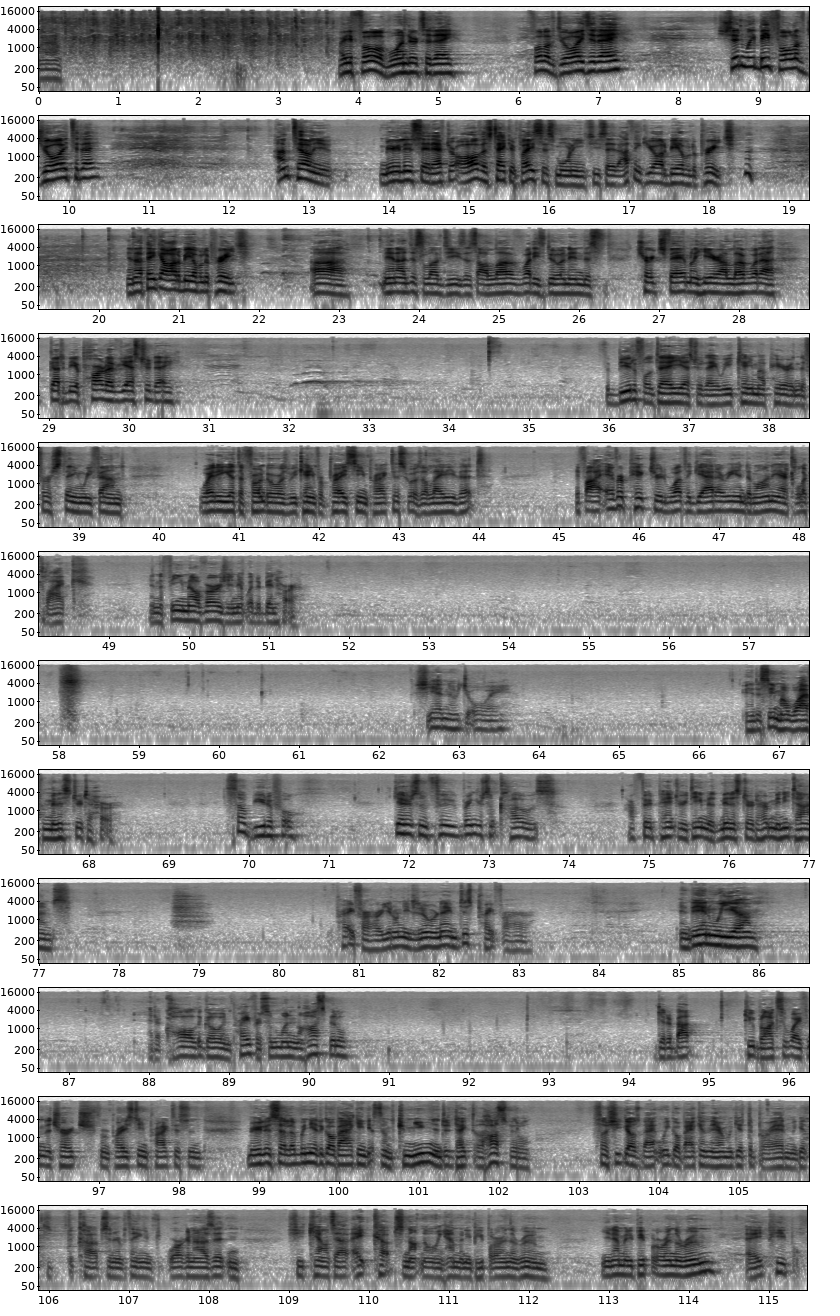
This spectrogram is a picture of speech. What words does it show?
Wow. Are you full of wonder today? Full of joy today? Shouldn't we be full of joy today? I'm telling you, Mary Lou said, after all that's taken place this morning, she said, I think you ought to be able to preach. and I think I ought to be able to preach. Uh, man, I just love Jesus. I love what he's doing in this church family here. I love what I got to be a part of yesterday. It's a beautiful day yesterday. We came up here, and the first thing we found waiting at the front door as we came for praise team practice was a lady that, if I ever pictured what the Gadarene demoniac looked like in the female version, it would have been her. She had no joy. And to see my wife minister to her, so beautiful. Get her some food, bring her some clothes. Our food pantry team has ministered to her many times. Pray for her. You don't need to know her name, just pray for her. And then we um, had a call to go and pray for someone in the hospital. Get about two blocks away from the church from praise team practice. And Mary Lou said, We need to go back and get some communion to take to the hospital. So she goes back, and we go back in there, and we get the bread, and we get the, the cups and everything, and organize it. And she counts out eight cups, not knowing how many people are in the room. You know how many people are in the room? Eight people.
